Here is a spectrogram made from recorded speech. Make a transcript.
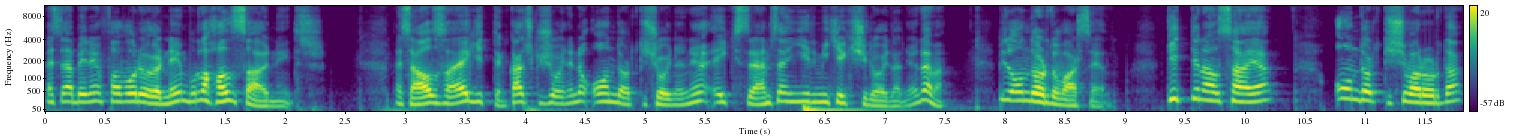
Mesela benim favori örneğim burada halı saha örneğidir. Mesela halı sahaya gittin. Kaç kişi oynanıyor? 14 kişi oynanıyor. Ekstrem sen 22 kişiyle oynanıyor değil mi? Biz 14'ü varsayalım. Gittin halı sahaya. 14 kişi var orada.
